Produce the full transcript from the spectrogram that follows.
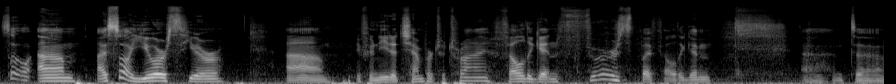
So um, I saw yours here. Um, if you need a chamber to try, Feld Again first by Feld Again. And uh,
